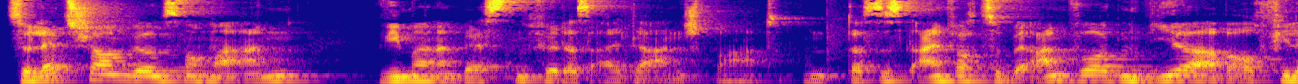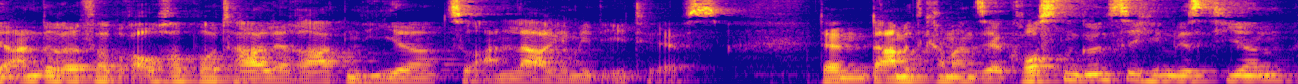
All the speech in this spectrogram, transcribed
Zuletzt schauen wir uns nochmal an, wie man am besten für das Alter anspart. Und das ist einfach zu beantworten. Wir, aber auch viele andere Verbraucherportale raten hier zur Anlage mit ETFs. Denn damit kann man sehr kostengünstig investieren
